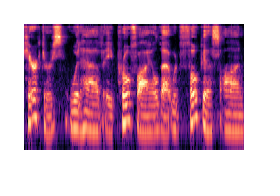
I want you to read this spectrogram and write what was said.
characters would have a profile that would focus on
